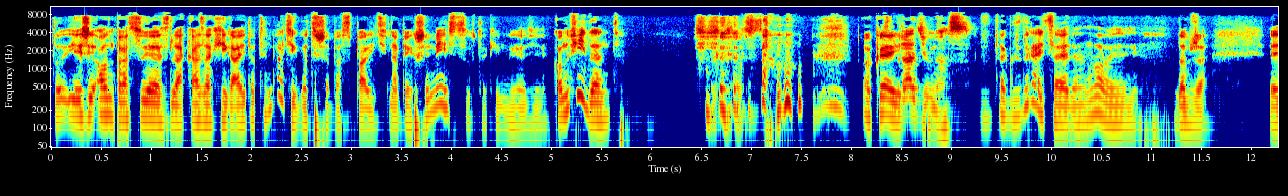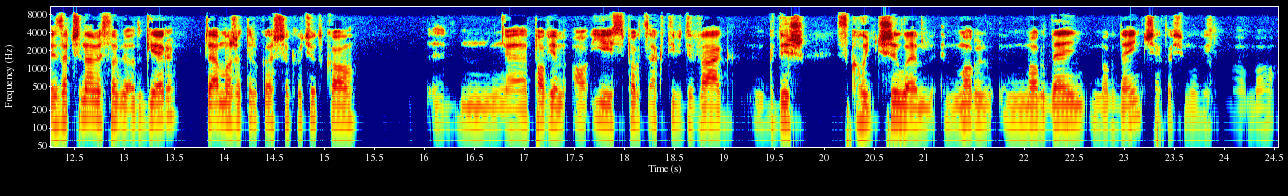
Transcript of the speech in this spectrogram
To jeżeli on pracuje dla Kaza Hirai, to tym bardziej go trzeba spalić na pierwszym miejscu w takim razie. Konfident. Po prostu. Okej. Zdradził nas. Tak, zdrajca jeden. Ojej. Dobrze. Y, Zaczynamy sobie od gier. To ja może tylko jeszcze króciutko y, mm, e, powiem o EA Sports Active 2, g- gdyż skończyłem Mor Mordeń, Mordeń, czy jak to się mówi? Mo, mo,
